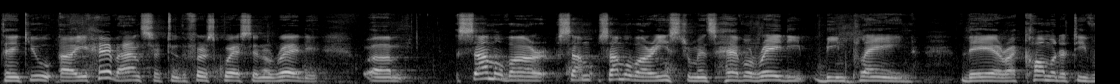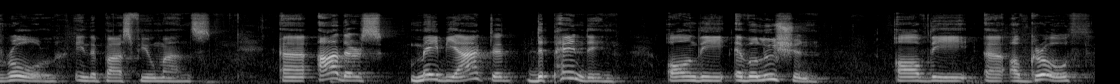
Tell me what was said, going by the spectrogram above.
Thank you. I have answered to the first question already. Um, some of our some some of our instruments have already been playing their accommodative role in the past few months. Uh, others may be acted depending on the evolution of the uh, of growth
